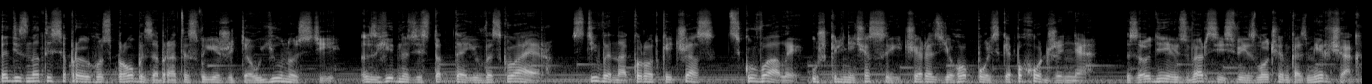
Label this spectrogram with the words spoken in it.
та дізнатися про його спроби забрати своє життя у юності. Згідно зі статтею в Esquire, Стівена короткий час цькували у шкільні часи через його польське походження. За однією з версій, свій злочин Казмірчак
